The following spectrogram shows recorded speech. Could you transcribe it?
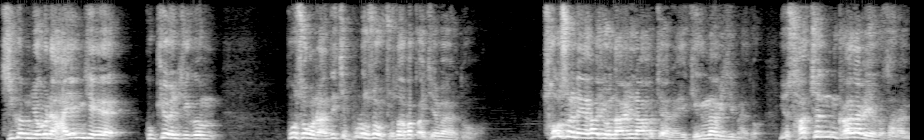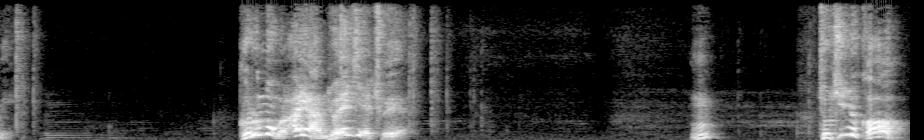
지금 요번에 하영재 국회의원 지금 구속은 안 됐지 불구속 조사받고 있지만 해도 초선해가지고 난리 나봤잖아요. 경남이지만 해도. 이 사천 가달이에요, 그 사람이. 그런 놈을 아예 안 줘야지, 애초에. 응? 저 진역 가.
